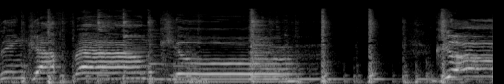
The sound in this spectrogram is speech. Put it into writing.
Think I found the cure. Go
